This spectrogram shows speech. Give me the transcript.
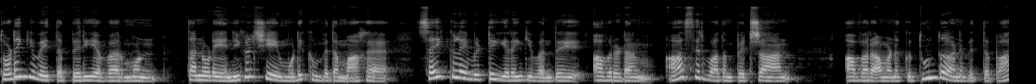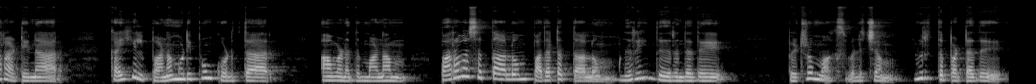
தொடங்கி வைத்த பெரியவர் முன் தன்னுடைய நிகழ்ச்சியை முடிக்கும் விதமாக சைக்கிளை விட்டு இறங்கி வந்து அவரிடம் ஆசிர்வாதம் பெற்றான். அவர் அவனுக்கு துண்டு அணிவித்து பாராட்டினார். கையில் பணமுடிப்பும் கொடுத்தார். அவனது மனம் பரவசத்தாலும் பதட்டத்தாலும் நிறைந்து இருந்தது. பெட்ரோமாக்ஸ் வெளிச்சம் நிறுத்தப்பட்டது.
